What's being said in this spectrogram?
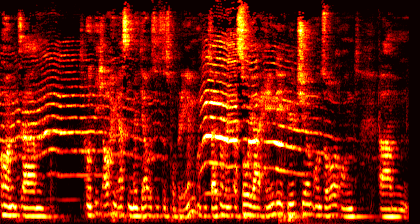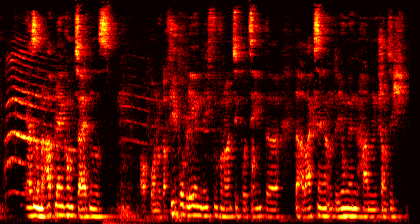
Und, ähm, und ich auch im ersten Moment, ja, was ist das Problem? Und im zweiten Moment, ach so, ja, Handy, Bildschirm und so. Und ähm, erstens einmal Ablenkung, zweitens auch Pornografieproblem, nicht 95% der, der Erwachsenen und der Jungen haben, schauen sich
